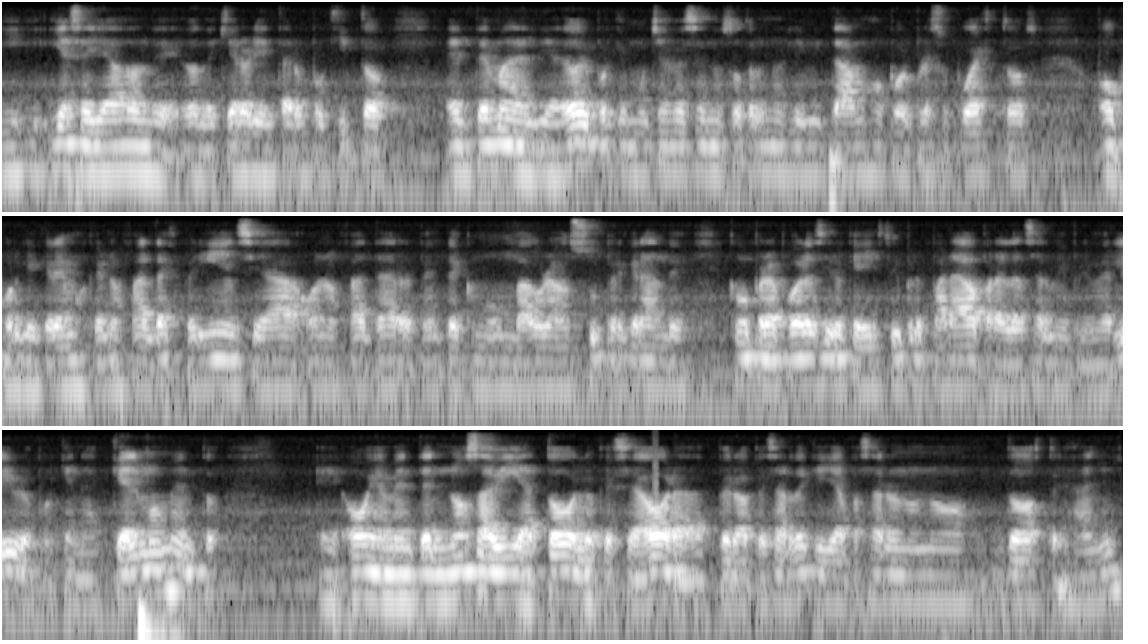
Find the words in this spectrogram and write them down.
y, y, es allá donde, donde quiero orientar un poquito el tema del día de hoy, porque muchas veces nosotros nos limitamos o por presupuestos o porque creemos que nos falta experiencia o nos falta de repente como un background súper grande como para poder decir, ok, estoy preparado para lanzar mi primer libro, porque en aquel momento eh, obviamente no sabía todo lo que sé ahora, pero a pesar de que ya pasaron unos 2, 3 años,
